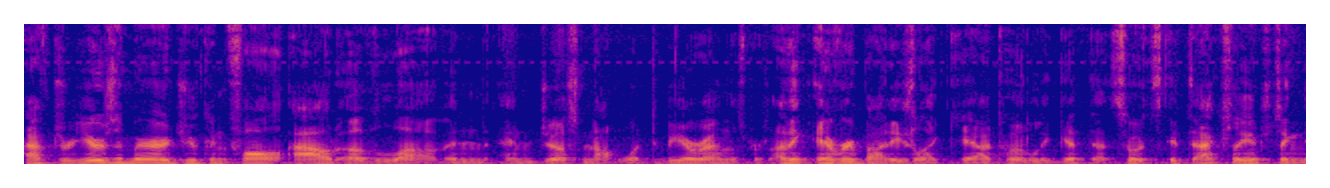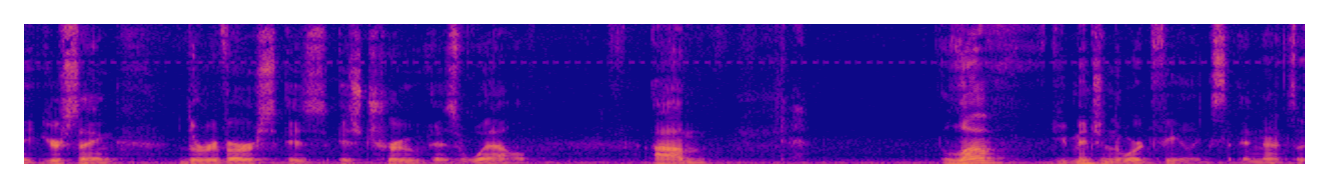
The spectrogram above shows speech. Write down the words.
after years of marriage, you can fall out of love and, and just not want to be around this person. I think everybody's like, yeah, I totally get that. So it's, it's actually interesting that you're saying the reverse is, is true as well. Um, love, you mentioned the word feelings, and that's a,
